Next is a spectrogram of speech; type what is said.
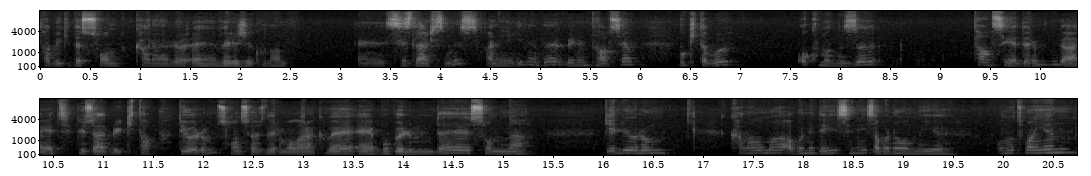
tabii ki de son kararı e, verecek olan e, sizlersiniz. Hani yine de benim tavsiyem bu kitabı okumanızı tavsiye ederim. Gayet güzel bir kitap diyorum son sözlerim olarak ve e, bu bölümün de sonuna geliyorum. Kanalıma abone değilseniz abone olmayı unutmayın.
